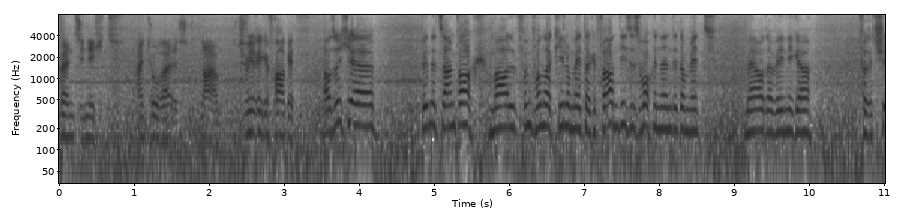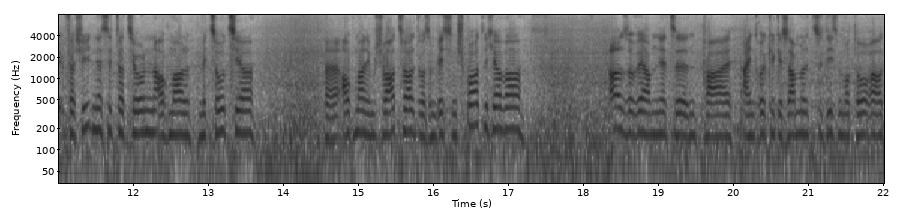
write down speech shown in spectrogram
Wenn sie nicht ein Tourer ist. Naja, schwierige Frage. Also ich äh, bin jetzt einfach mal 500 Kilometer gefahren dieses Wochenende damit, mehr oder weniger. Verschiedene Situationen, auch mal mit Sozia, äh, auch mal im Schwarzwald, was ein bisschen sportlicher war. Also wir haben jetzt ein paar Eindrücke gesammelt zu diesem Motorrad.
